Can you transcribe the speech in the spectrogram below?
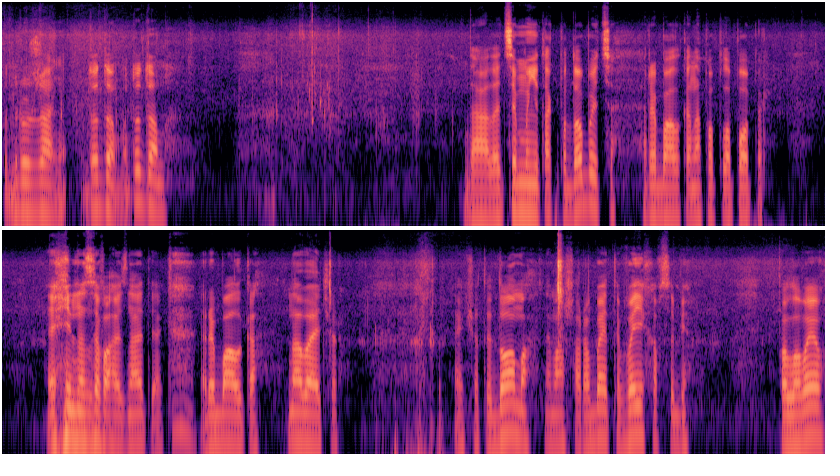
Подружання. Додому, додому. Да, але це мені так подобається. Рибалка на поплапопер. Я її називаю, знаєте, як рибалка на вечір. Якщо ти вдома, нема що робити, виїхав собі, половив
